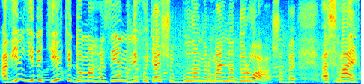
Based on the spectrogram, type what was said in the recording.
А він їде тільки до магазину. Вони хочуть, щоб була нормальна дорога, щоб асфальт.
